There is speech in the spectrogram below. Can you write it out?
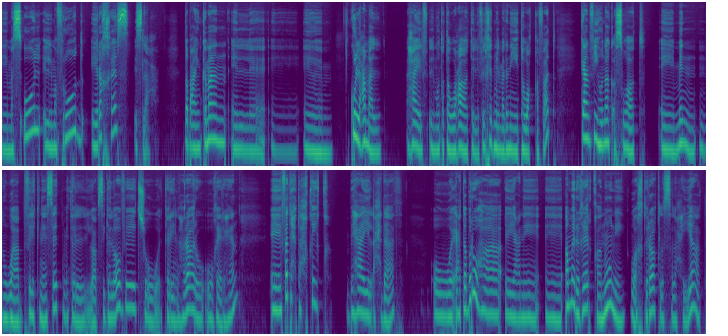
مسؤول اللي المفروض يرخص سلاح طبعا كمان آه، كل عمل هاي المتطوعات اللي في الخدمة المدنية توقفت. كان في هناك أصوات من نواب في الكنيست مثل يواب سيجالوفيتش وكارين الهرار وغيرهن. فتح تحقيق بهاي الأحداث واعتبروها يعني آه، أمر غير قانوني واختراق للصلاحيات.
